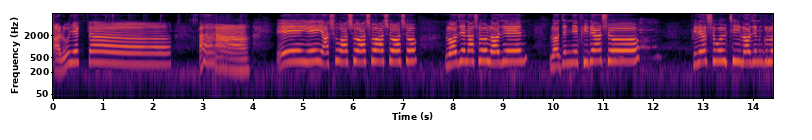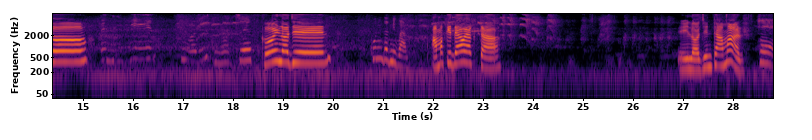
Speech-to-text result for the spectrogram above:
আরও একটা আহ, এই এই আসো আসো আসো আসো আসো। লজেন আসো লজেন। লজেন নিয়ে ফিরে আসো। ফিরে আসো বলছি লজেনগুলো। কই লজেন? আমাকে দাও একটা। এই লজেনটা আমার? হ্যাঁ।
